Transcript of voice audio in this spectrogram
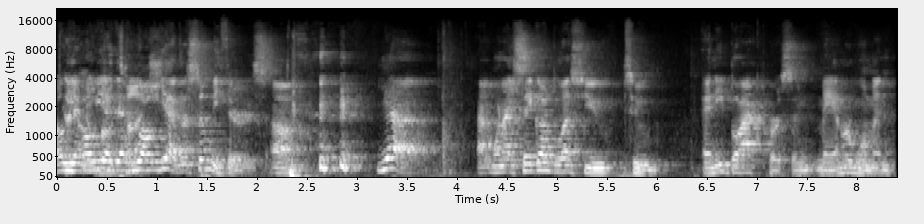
Oh I yeah, oh yeah. That, well, yeah. There's so many theories. Um, yeah, uh, when I say God bless you to any black person, man or woman,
